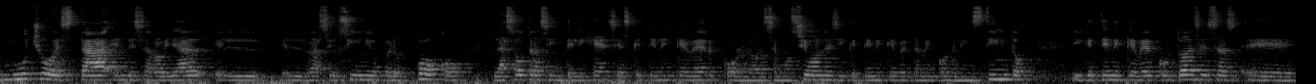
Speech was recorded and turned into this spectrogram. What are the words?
mucho está en desarrollar el, el raciocinio, pero poco las otras inteligencias que tienen que ver con las emociones y que tienen que ver también con el instinto y que tiene que ver con todas esas eh,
